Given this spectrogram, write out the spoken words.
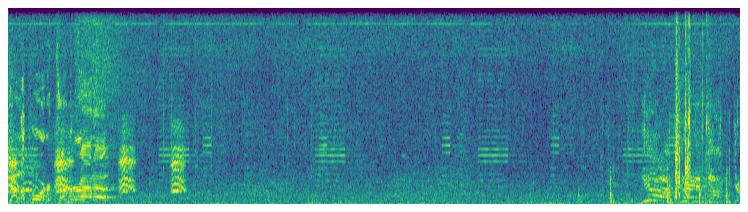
Teleporter coming right up. You are a grand doctor!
